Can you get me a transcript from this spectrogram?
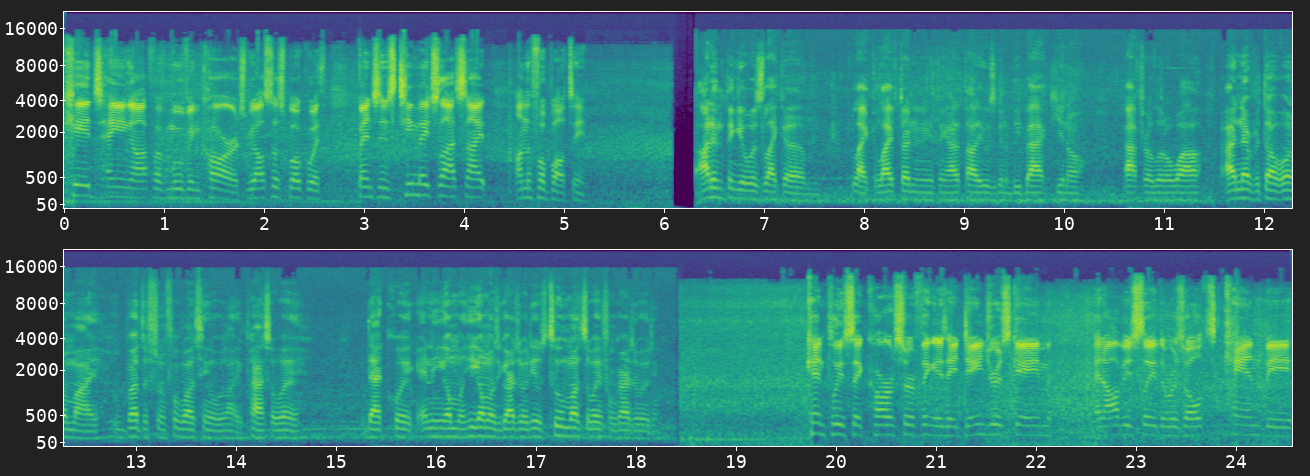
kids hanging off of moving cars. We also spoke with Benson's teammates last night on the football team. I didn't think it was like a um, like life-threatening anything. I thought he was going to be back, you know, after a little while. I never thought one of my brothers from the football team would like pass away that quick, and he almost he almost graduated. He was two months away from graduating. Kent police say car surfing is a dangerous game, and obviously the results can be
